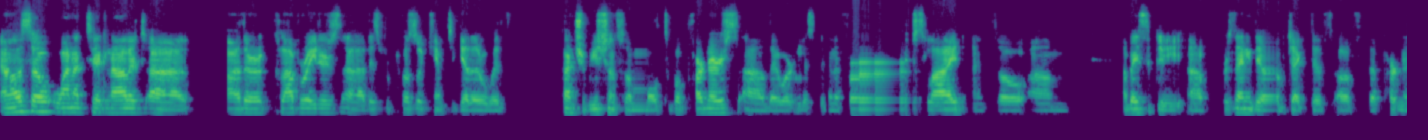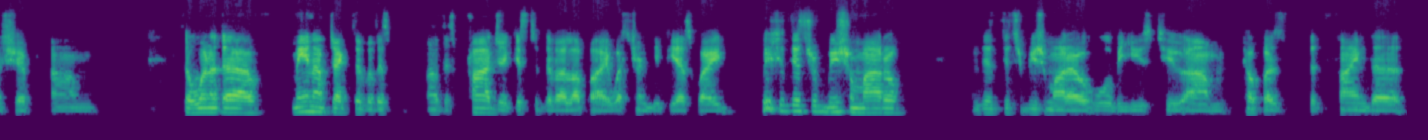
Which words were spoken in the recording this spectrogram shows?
I also wanted to acknowledge uh, other collaborators. Uh, this proposal came together with contributions from multiple partners uh, that were listed in the first slide. And so um, I'm basically uh, presenting the objectives of the partnership. Um, so one of the main objective of this of this project is to develop a Western DPS-wide species distribution model. And this distribution model will be used to um, help us define the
